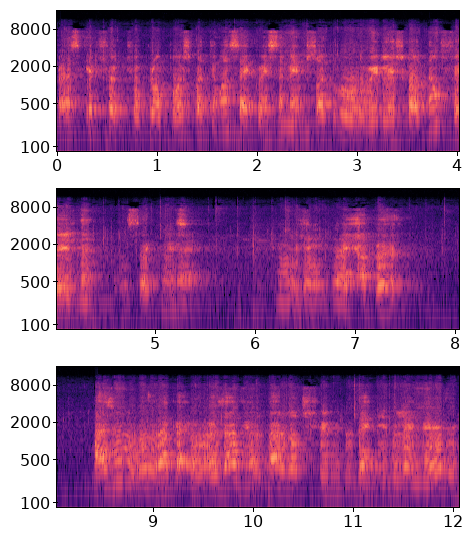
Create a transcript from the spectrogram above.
parece que ele foi, foi proposto para ter uma sequência mesmo, só que o Ridley Scott não fez, né? Essa sequência. É. Não bem é. aberto. Mas o, o- eu já vi vários outros filmes do Denis Villeneuve.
